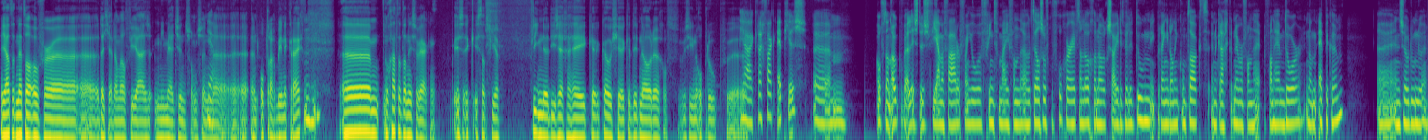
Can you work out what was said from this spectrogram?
Je had het net al over eh, eh, dat jij dan wel via Mimagine soms een, Ja. eh, eh, een opdracht binnenkrijgt. Mhm. Ehm, hoe gaat dat dan in zijn werking? Is, ik- is dat via vrienden die zeggen: hey, Ko- Koosje, ik heb dit nodig? Of we zien een oproep? eh, Ja, ik krijg vaak appjes. Ehm, of dan ook wel eens dus via mijn vader van... joh, een vriend van mij van de hotels of vroeger heeft een logo nodig. Zou je dit willen doen? Ik breng je dan in contact. En dan krijg ik het nummer van, he- van hem door. En dan app ik hem. Eh, en zodoende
